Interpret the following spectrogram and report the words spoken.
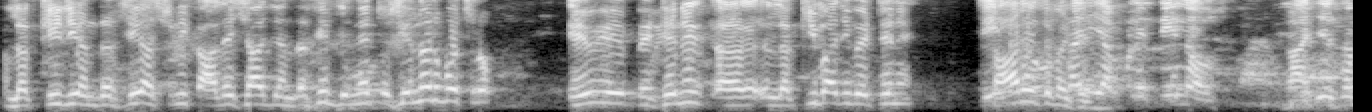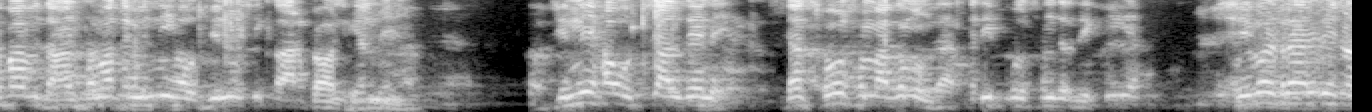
ਲੱਕੀ ਜੀ ਅੰਦਰ ਸੀ ਅਸ਼ਵਨੀ ਕਾਲੇ ਸ਼ਾਹ ਜੀ ਅੰਦਰ ਸੀ ਜਿੰਨੇ ਤੁਸੀਂ ਇਹਨਾਂ ਨੂੰ ਪੁੱਛ ਲਓ। ਇਹ ਵੀ ਬੈਠੇ ਨੇ ਲੱਕੀ ਬਾਜੀ ਬੈਠੇ ਨੇ ਸਾਰੇ ਤੇ ਬੈਠੇ ਆਪਣੇ ਤਿੰਨ ਹਾਊਸ ਰਾਜ ਸਭਾ ਵਿਧਾਨ ਸਭਾ ਤੇ ਮਿੰਨੀ ਹਾਊਸ ਜਿਹਨੂੰ ਅਸੀਂ ਕਾਰਪੋਰੇਸ਼ਨ ਕਹਿੰਦੇ ਹਾਂ। ਜਿੰਨੇ ਹਾਊਸ ਚੱਲਦੇ ਨੇ ਜਾਂ ਸੋ ਸਮਾਗਮ ਹੁੰਦਾ, ਕਦੀ ਪੁਲਿਸ ਅੰਦਰ ਦੇਖੀ ਆ? ਸਿਵਲ ਡਰਾਈਵ ਦੇ ਵਿੱਚ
